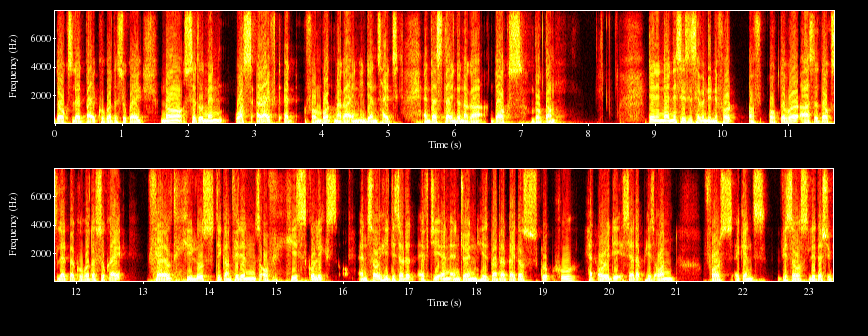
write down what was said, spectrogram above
talks led by Kughato Sukhai, no settlement was arrived at from both Naga and Indian sides, and thus the Indo-Naga talks broke down. Then in 1967, 24th of October, as the talks led by Kughato Sukhai failed, he lost the confidence of his colleagues, and so he deserted FGN and joined his brother Kaito's group, who had already set up his own force against Phizo's leadership.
